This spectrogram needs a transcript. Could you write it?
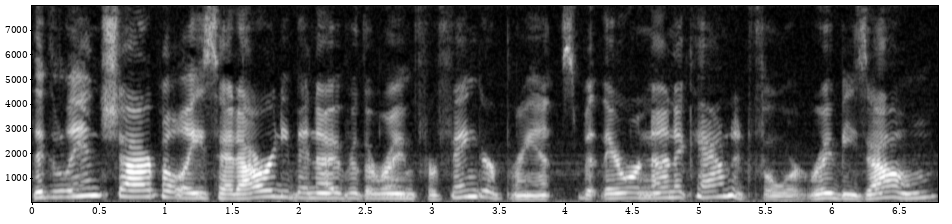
The Glenshire police had already been over the room for fingerprints, but there were none accounted for. Ruby's own,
